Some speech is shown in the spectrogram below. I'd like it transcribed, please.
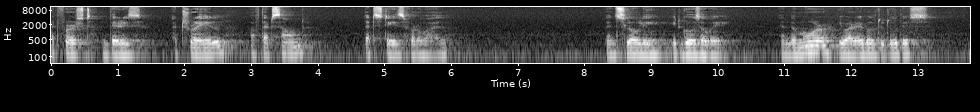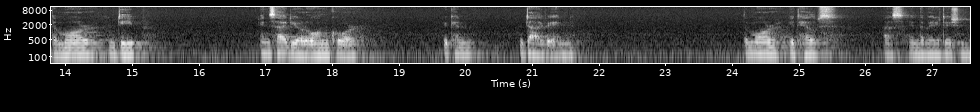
At first, there is a trail of that sound that stays for a while. Then slowly it goes away. And the more you are able to do this, the more deep inside your own core you can dive in, the more it helps us in the meditation.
